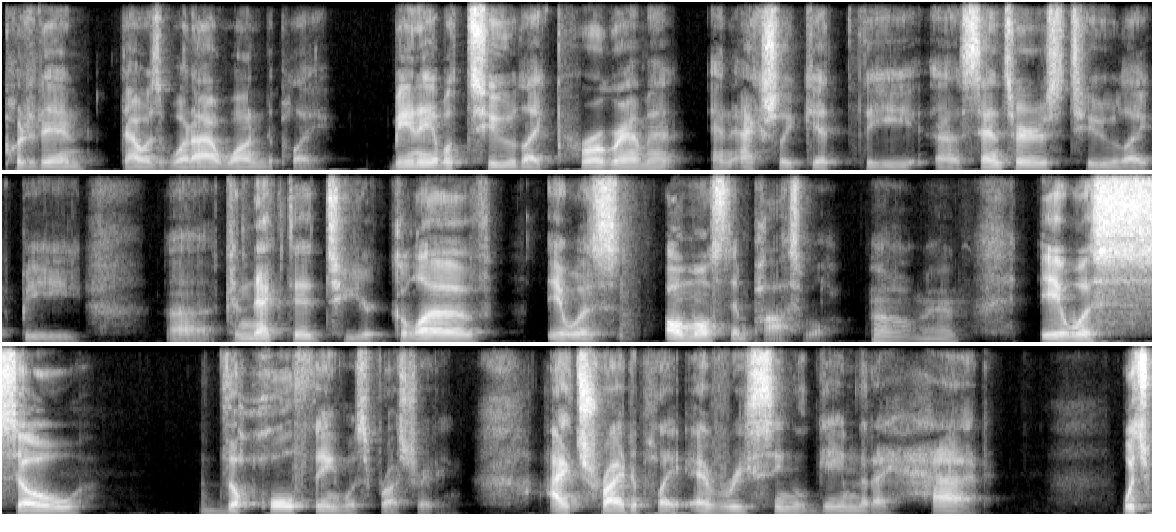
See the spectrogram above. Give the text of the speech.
put it in. That was what I wanted to play. Being able to like program it and actually get the uh, sensors to like be uh, connected to your glove, it was almost impossible. Oh man. It was so, the whole thing was frustrating. I tried to play every single game that I had, which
